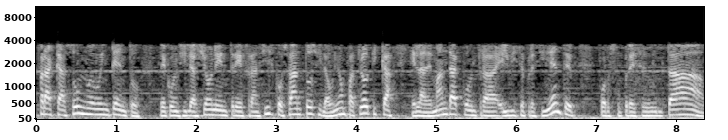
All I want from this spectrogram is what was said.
fracasó un nuevo intento de conciliación entre Francisco Santos y la Unión Patriótica en la demanda contra el vicepresidente por su presunta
